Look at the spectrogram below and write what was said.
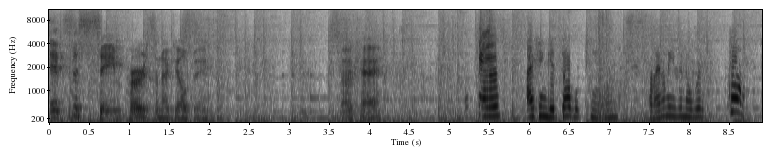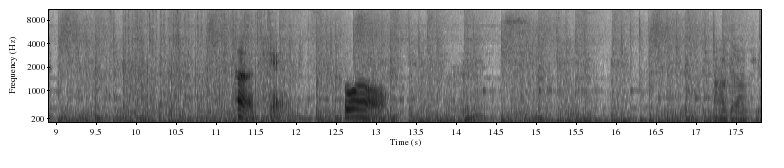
It's the same person that killed me. Okay. Okay. I can get double teamed, but I don't even know where the fuck. Okay. Cool. Alright. Oh, don't you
